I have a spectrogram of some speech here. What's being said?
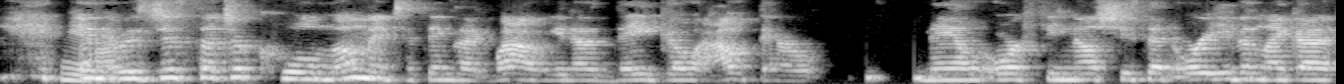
Yeah. and it was just such a cool moment to think, like, wow, you know, they go out there male or female, she said, or even like a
